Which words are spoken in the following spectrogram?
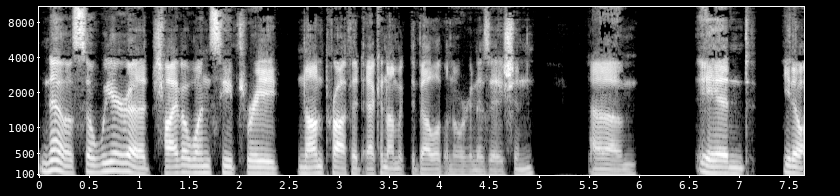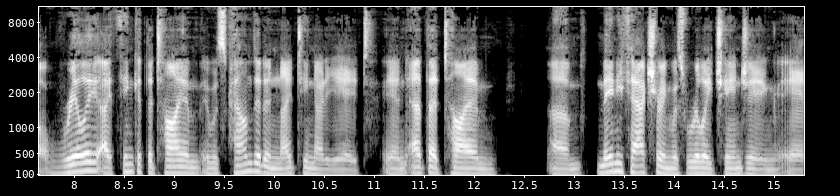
No, so we're a 501c3 nonprofit economic development organization. Um, and, you know, really, I think at the time it was founded in 1998. And at that time, um, manufacturing was really changing in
